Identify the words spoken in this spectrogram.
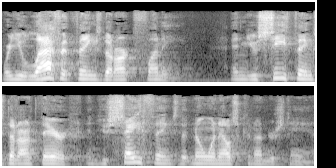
where you laugh at things that aren't funny, and you see things that aren't there, and you say things that no one else can understand.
